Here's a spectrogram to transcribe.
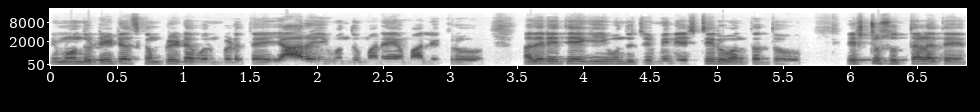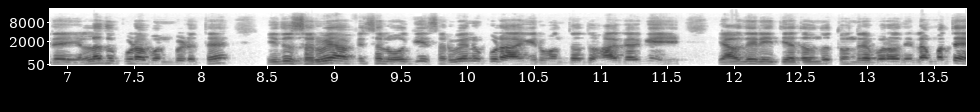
ನಿಮ್ಮ ಒಂದು ಡೀಟೇಲ್ಸ್ ಕಂಪ್ಲೀಟ್ ಆಗಿ ಬಂದ್ಬಿಡುತ್ತೆ. ಯಾರು ಈ ಒಂದು ಮನೆಯ ಮಾಲೀಕರು? ಅದೇ ರೀತಿಯಾಗಿ ಈ ಒಂದು ಜಮೀನು ಎಷ್ಟಿರುವಂತದ್ದು? ಎಷ್ಟು ಸುತ್ತಳತೆ ಇದೆ? ಎಲ್ಲದೂ ಕೂಡ ಬಂದ್ಬಿಡುತ್ತೆ. ಇದು ಸರ್ವೆ ಆಫೀಸಲ್ಲಿ ಹೋಗಿ ಸರ್ವೆನೂ ಕೂಡ ಆಗಿರುವಂತದ್ದು. ಹಾಗಾಗಿ ಯಾವುದೇ ರೀತಿಯಾದ ಒಂದು ತೊಂದರೆ ಬರೋದಿಲ್ಲ. ಮತ್ತೆ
